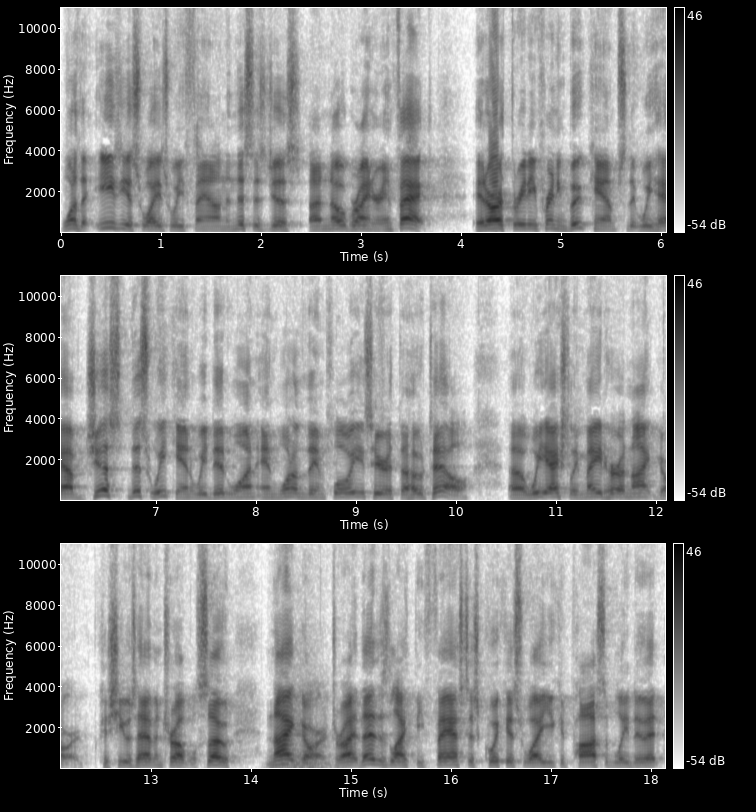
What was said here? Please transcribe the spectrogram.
one of the easiest ways we found, and this is just a no-brainer. In fact, at our 3D printing boot camps that we have just this weekend, we did one, and one of the employees here at the hotel, uh, we actually made her a night guard because she was having trouble. So night guards, right? That is like the fastest, quickest way you could possibly do it.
